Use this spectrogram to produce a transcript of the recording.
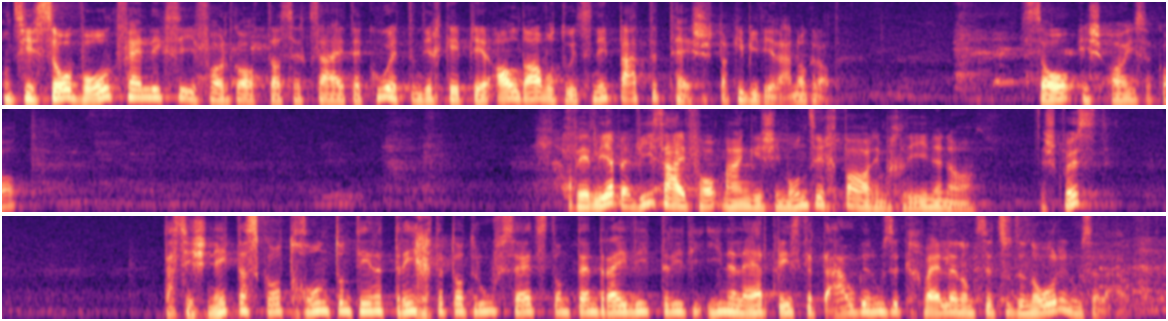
Und sie war so wohlgefällig vor Gott, dass er gesagt hat, gut, und ich gebe dir all das, was du jetzt nicht betet hast, da gebe ich dir auch noch gerade. So ist unser Gott. Aber ihr Lieben, Weisheit fängt manchmal im Unsichtbaren, im Kleinen an. Hast du gewusst? Das ist nicht, dass Gott kommt und dir einen Trichter da draufsetzt und dann drei Liter in die reinleert, bis dir die Augen rausquellen und sie zu den Ohren rauslaufen.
